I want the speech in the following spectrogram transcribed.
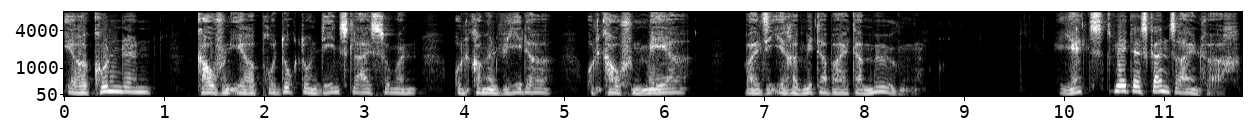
Ihre Kunden kaufen Ihre Produkte und Dienstleistungen und kommen wieder und kaufen mehr, weil sie Ihre Mitarbeiter mögen. Jetzt wird es ganz einfach.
